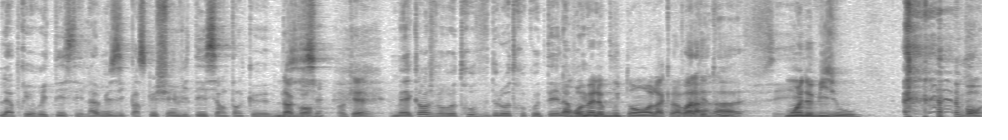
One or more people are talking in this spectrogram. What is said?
La, priorité, c'est la musique parce que je suis invité ici en tant que musicien. D'accord, ok. Mais quand je me retrouve de l'autre côté... On remet le bouton, la cravate et tout. Moins de bisous. bon,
